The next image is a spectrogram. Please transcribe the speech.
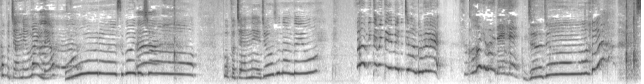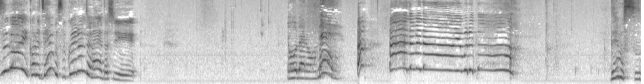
ポポちゃんねうまいんだよ。ほーらすごいでしょ。ポポちゃんね上手なんだよ。あ見て見てメルちゃんこれ。すごいわね。じゃじゃーん。すごい。これ全部すくえるんじゃない私。どうだろうね。ああーダメだ。ー破れた。でもすっ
